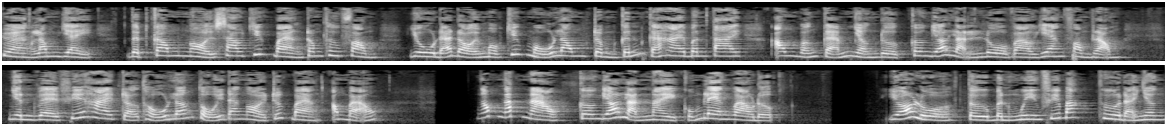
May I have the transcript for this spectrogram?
choàng lông dày, địch công ngồi sau chiếc bàn trong thư phòng, dù đã đội một chiếc mũ lông trùm kín cả hai bên tai, ông vẫn cảm nhận được cơn gió lạnh lùa vào gian phòng rộng. Nhìn về phía hai trợ thủ lớn tuổi đang ngồi trước bàn, ông bảo Ngóc ngách nào, cơn gió lạnh này cũng len vào được. Gió lùa từ bình nguyên phía bắc, thưa đại nhân.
